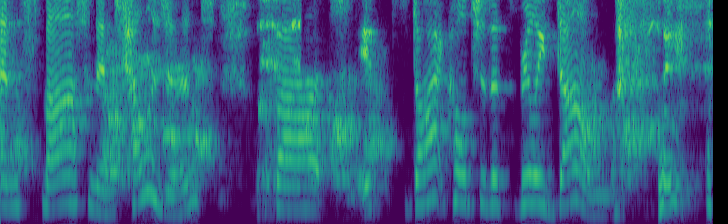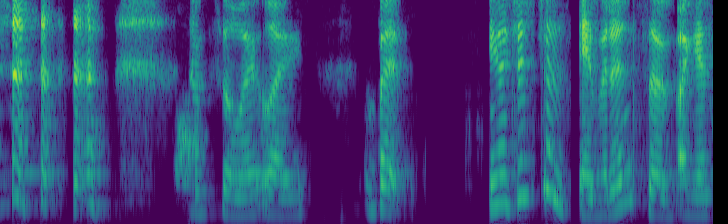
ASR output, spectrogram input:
and smart and intelligent, but it's diet culture that's really dumb. Absolutely. But, you know, just as evidence of, I guess,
